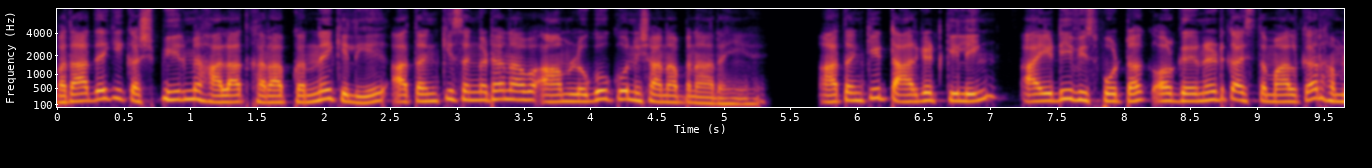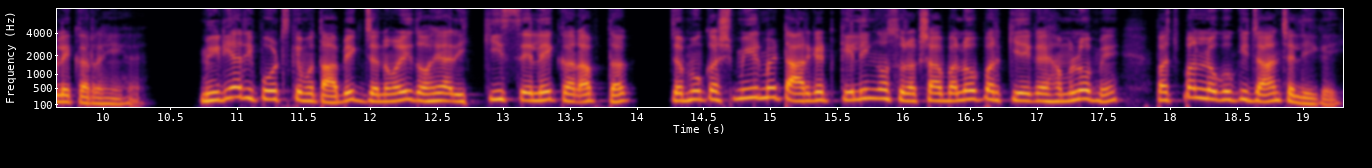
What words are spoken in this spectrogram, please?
बता दें कि कश्मीर में हालात खराब करने के लिए आतंकी संगठन अब आम लोगों को निशाना बना रहे हैं। आतंकी टारगेट किलिंग आईडी विस्फोटक और ग्रेनेड का इस्तेमाल कर हमले कर रहे हैं। मीडिया रिपोर्ट्स के मुताबिक जनवरी 2021 से लेकर अब तक जम्मू कश्मीर में टारगेट किलिंग और सुरक्षा बलों पर किए गए हमलों में 55 लोगों की जान चली गई।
